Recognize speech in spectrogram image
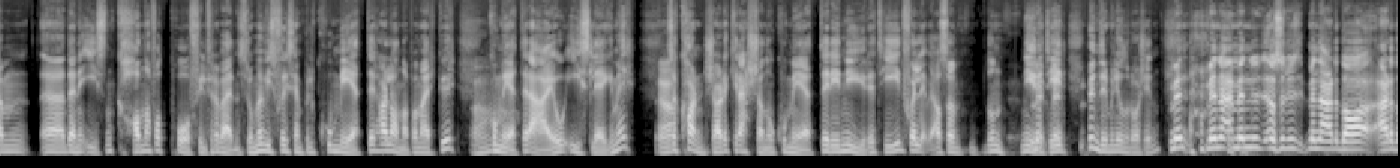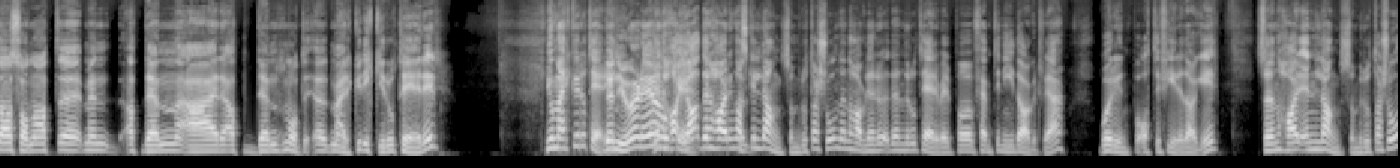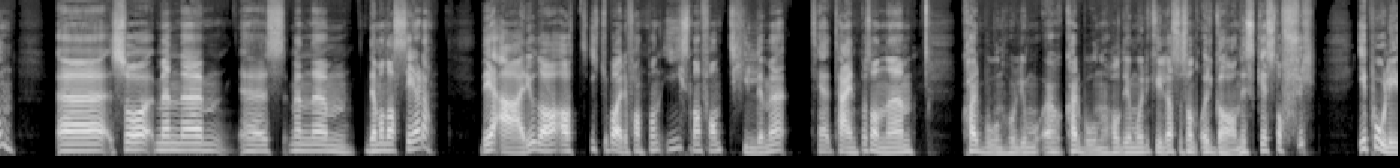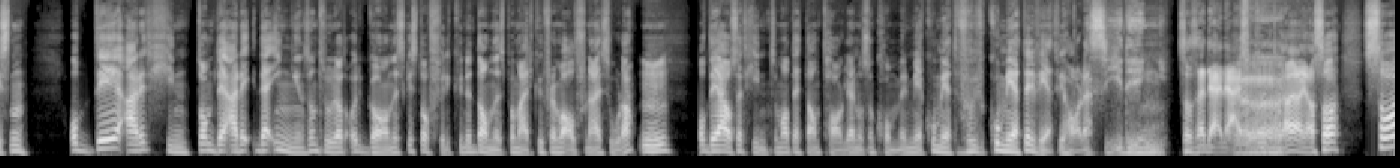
eh, denne isen kan ha fått påfyll fra verdensrommet. Hvis eksempel kometer har landa på Merkur. Ah, Kometer er jo islegemer. Ja. Så kanskje har det krasja noen kometer i nyere tid. For, altså noen nyere Men- tid. 100 millioner år siden. Men, men, men, altså, men er, det da, er det da sånn at, eh, men, at den er At den på en måte eh, Merkur ikke roterer? Jo, Merkur roterer. Den gjør det, Den har, okay. ja, den har en ganske langsom rotasjon. Den, har den roterer vel på 59 dager, tror jeg. Går rundt på 84 dager. Så den har en langsom rotasjon. Eh, så, men eh, eh, men eh, det man da ser, da, det er jo da at ikke bare fant man is, man fant til og med tegn på sånne karbonholdige, eh, karbonholdige molekyler, altså sånne organiske stoffer, i polisen. Og det er et hint om det er, det, det er ingen som tror at organiske stoffer kunne dannes på Merkur, for den var altfor nær sola. Mm. Og det er også et hint om at dette antagelig er noe som kommer med kometer, for kometer vet vi har det. Seeding. Så det, det er kult. Ja, ja, ja. Så, så,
